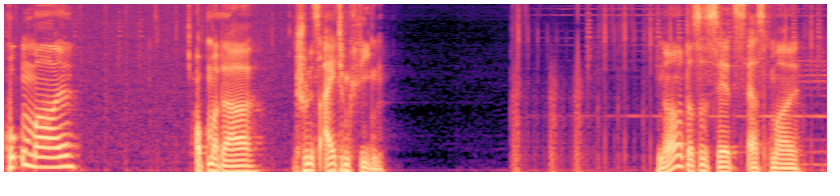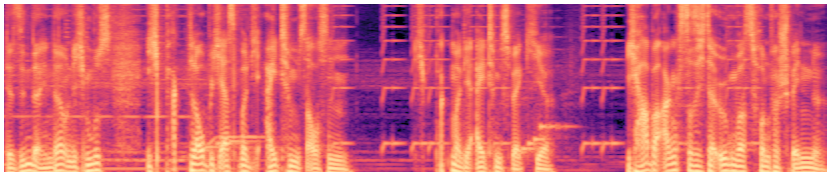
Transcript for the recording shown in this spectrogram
gucken mal, ob wir da ein schönes Item kriegen. Na, das ist jetzt erstmal der Sinn dahinter und ich muss, ich pack glaube ich erstmal die Items aus dem ich pack mal die Items weg hier. Ich habe Angst, dass ich da irgendwas von verschwende.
